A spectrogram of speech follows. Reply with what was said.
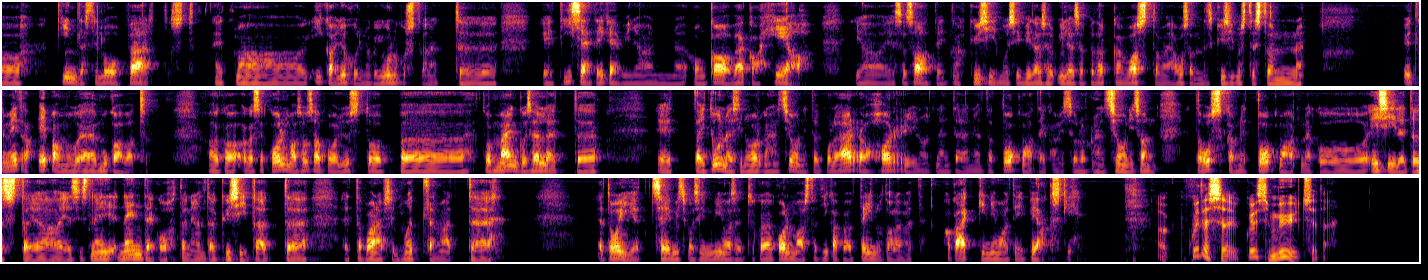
kindlasti loob väärtust, et ma igal juhul nagu julgustan, et, et ise tegemine on, on ka väga hea. Ja, ja sa saad neid noh, küsimusi, mida sa, millele sa pead hakkama vastama ja osa nendest küsimustest on ütleme, ebamugavad. aga, aga see kolmas osapool just toob, äh, toob mängu selle, et, et ta ei tunne sinu organisatsiooni, ta pole ära harjunud nende nii-öelda dogmadega, mis sul organisatsioonis on. ta oskab need dogmad nagu esile tõsta ja, ja siis ne, nende kohta nii-öelda küsida, et, et ta paneb sind mõtlema, et et oi, et see, mis ma siin viimased kolm aastat iga päev teinud oleme, et aga äkki niimoodi ei peakski. kuidas sa, kuidas sa müüd seda?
